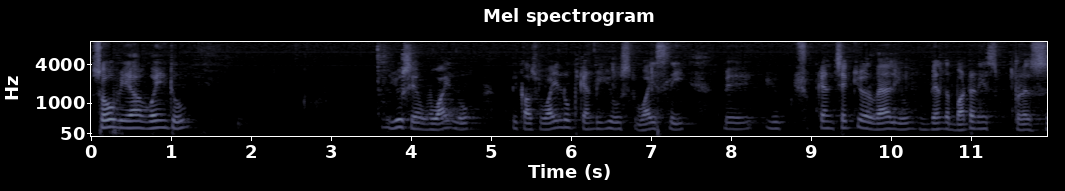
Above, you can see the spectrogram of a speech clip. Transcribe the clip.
So we are going to use a while loop because while loop can be used wisely. You can check your value when the button is pressed.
